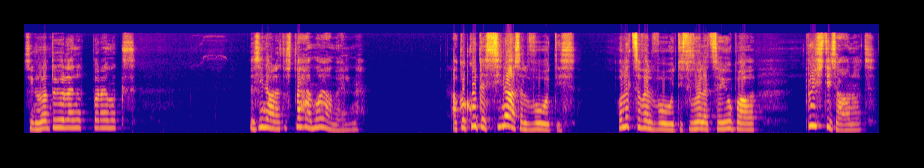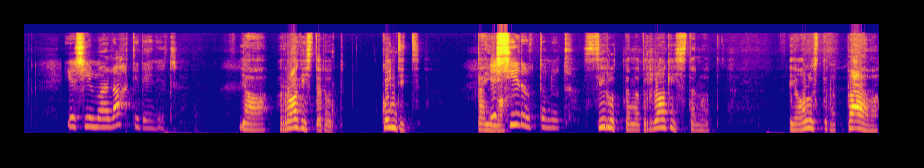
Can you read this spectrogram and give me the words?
sinul on tuju läinud paremaks. ja sina oled vist vähem ajameelne. Aga kuidas sina seal voodis, oled sa veel voodis või oled sa juba püsti saanud? ja silma lahti teinud. ja ragistanud kondid käima. ja sirutanud. sirutanud, ragistanud ja alustanud päeva.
